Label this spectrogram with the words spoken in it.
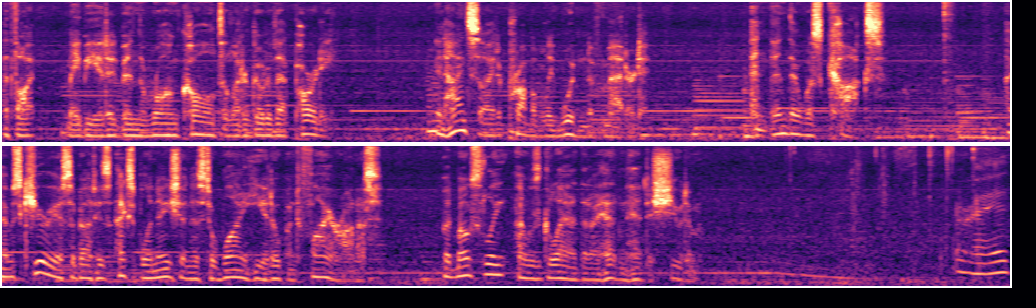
I thought maybe it had been the wrong call to let her go to that party. In hindsight, it probably wouldn't have mattered. And then there was Cox. I was curious about his explanation as to why he had opened fire on us. But mostly, I was glad that I hadn't had to shoot him. Alright.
